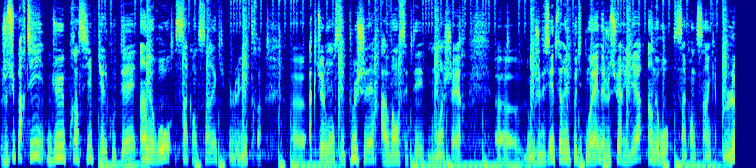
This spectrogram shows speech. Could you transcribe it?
Je suis parti du principe qu'elle coûtait 1,55€ le litre. Euh, actuellement c'est plus cher, avant c'était moins cher. Euh, donc j'ai décidé de faire une petite moyenne et je suis arrivé à 1,55€. Le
